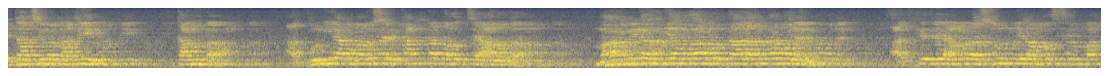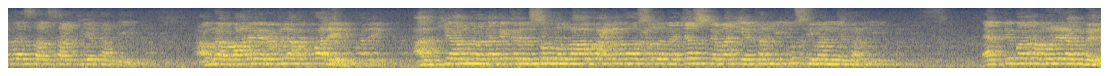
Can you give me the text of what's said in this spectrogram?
এটা ছিল কান্না। আর দুনিয়ার মানুষের কান্নাটা হচ্ছে আলাদা। বলেন, আজকে যে আমরা সুন্নিরা মুসলিম মাদ্রাসা থাকি, আমরা বারে আজকে আমরা নবী করিম সাল্লাল্লাহু আলাইহি ওয়াসাল্লামের জশ্নে মানিয়ে থাকি, খুশি মানিয়ে থাকি। একটি কথা মনে রাখবেন,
